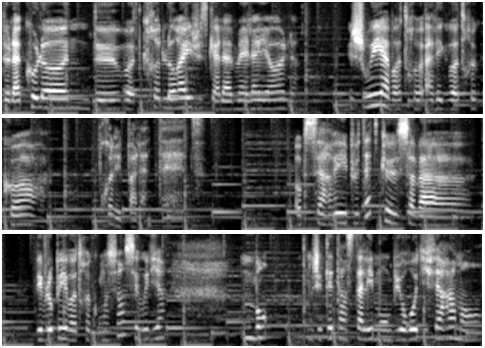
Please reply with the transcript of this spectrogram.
de la colonne, de votre creux de l'oreille jusqu'à la mélaïole. Jouez avec votre corps. Prenez pas la tête. Observez. Peut-être que ça va développer votre conscience et vous dire bon, j'ai peut-être installé mon bureau différemment,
